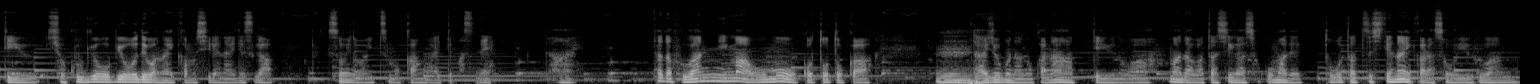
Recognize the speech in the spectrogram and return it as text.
っていう職業病ではないかもしれないですがそういうのはいつも考えてますね。はい、ただ不安にまあ思うこととかうん大丈夫なのかなっていうのはまだ私がそこまで到達してないからそういう不安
